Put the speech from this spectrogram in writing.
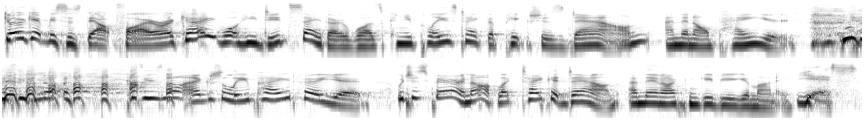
Go get Mrs. Doubtfire, okay? what he did say though was, "Can you please take the pictures down and then I'll pay you?" Because he's not actually paid her yet, which is fair enough. Like, take it down and then I can give you your money. Yes.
